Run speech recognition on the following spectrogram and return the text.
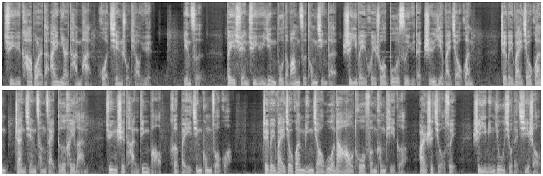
去与喀布尔的埃米尔谈判或签署条约，因此被选去与印度的王子同行的是一位会说波斯语的职业外交官。这位外交官战前曾在德黑兰、君士坦丁堡和北京工作过。这位外交官名叫沃纳奥托·冯亨提格，二十九岁，是一名优秀的骑手，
